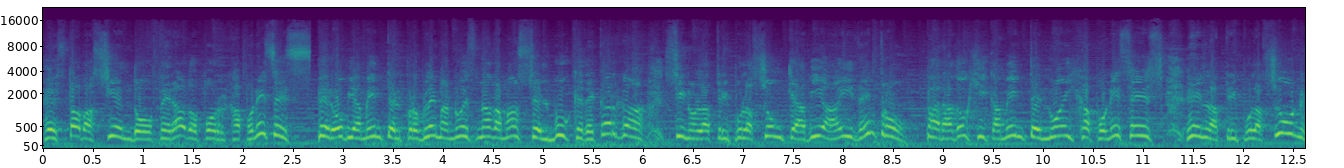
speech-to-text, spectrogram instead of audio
estaba siendo operado por japoneses. Pero obviamente el problema no es nada más el buque de carga, sino la tripulación que había ahí dentro. Paradójicamente no hay japoneses en la tripulación.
